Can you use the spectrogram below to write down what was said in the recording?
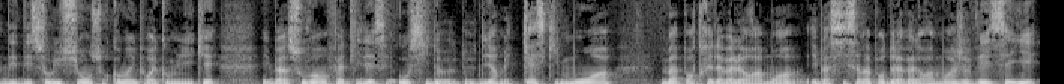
des, solutions sur comment ils pourraient communiquer, et eh bien souvent en fait l'idée c'est aussi de, dire mais qu'est-ce qui moi m'apporterait de la valeur à moi? Et eh bien si ça m'apporte de la valeur à moi, je vais essayer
